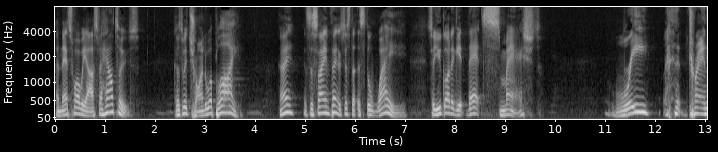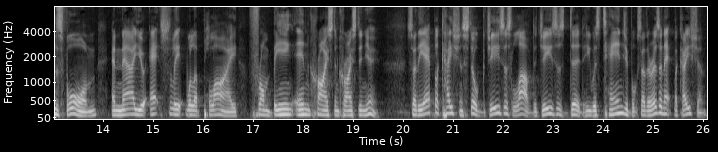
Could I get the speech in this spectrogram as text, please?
And that's why we ask for how to's, because we're trying to apply. Hey? It's the same thing, it's just that it's the way. So you've got to get that smashed, re transform, and now you actually will apply from being in Christ and Christ in you. So the application still, Jesus loved, Jesus did, he was tangible. So there is an application,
